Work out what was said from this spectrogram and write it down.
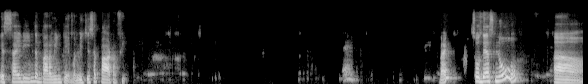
SID in the borrowing table, which is a part of it. Right? So there's no uh,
